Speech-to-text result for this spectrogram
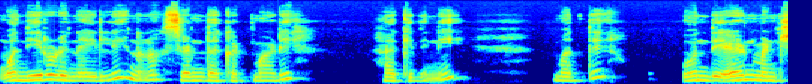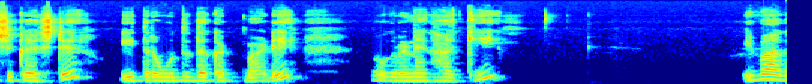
ಒಂದು ಈರುಳ್ಳಿನ ಇಲ್ಲಿ ನಾನು ಸಣ್ಣದ ಕಟ್ ಮಾಡಿ ಹಾಕಿದ್ದೀನಿ. ಮತ್ತು ಒಂದು ಎರಡು ಮೆಣಸಿನ್ಕಾಯಿ ಅಷ್ಟೇ ಈ ಥರ ಉದ್ದದ ಕಟ್ ಮಾಡಿ ಒಗ್ಗರಣೆಗೆ ಹಾಕಿ. ಇವಾಗ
